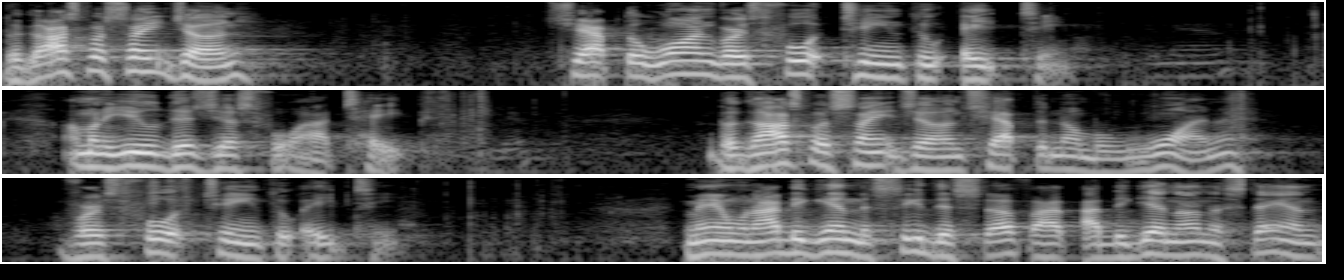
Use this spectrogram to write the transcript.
The Gospel of St. John, chapter 1, verse 14 through 18. I'm going to use this just for our tape. The Gospel of St. John, chapter number 1, verse 14 through 18. Man, when I began to see this stuff, I, I began to understand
